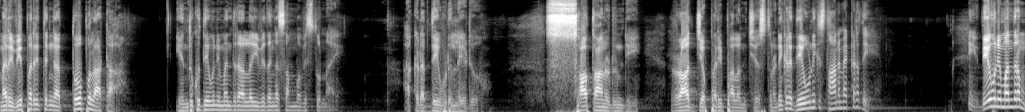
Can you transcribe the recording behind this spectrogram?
మరి విపరీతంగా తోపులాట ఎందుకు దేవుని మందిరాల్లో ఈ విధంగా సంభవిస్తున్నాయి? అక్కడ దేవుడు లేడు. సాతానుడుండి రాజ్య పరిపాలన చేస్తున్నాడు. ఇక్కడ దేవునికి స్థానం ఎక్కడది? దేవుని మందిరం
